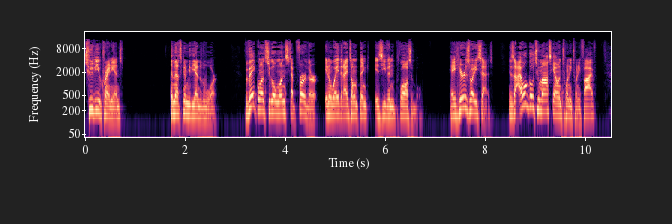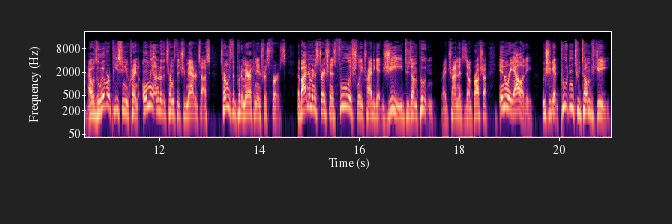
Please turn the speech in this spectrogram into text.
to the Ukrainians. And that's going to be the end of the war. Vivek wants to go one step further in a way that I don't think is even plausible. Okay, here's what he says. He says, I will go to Moscow in 2025. I will deliver peace in Ukraine only under the terms that should matter to us, terms that put American interests first. The Biden administration has foolishly tried to get Xi to dump Putin, right? China to dump Russia. In reality, we should get Putin to dump Xi.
